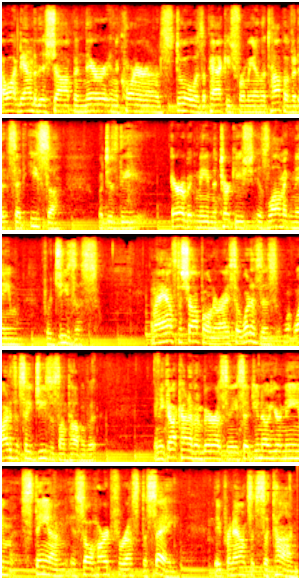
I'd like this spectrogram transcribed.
I walked down to this shop, and there in the corner on a stool was a package for me. On the top of it, it said Isa, which is the Arabic name, the Turkish Islamic name for Jesus. And I asked the shop owner, I said, What is this? Why does it say Jesus on top of it? And he got kind of embarrassed and he said, You know, your name, Stan, is so hard for us to say. They pronounce it Satan.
